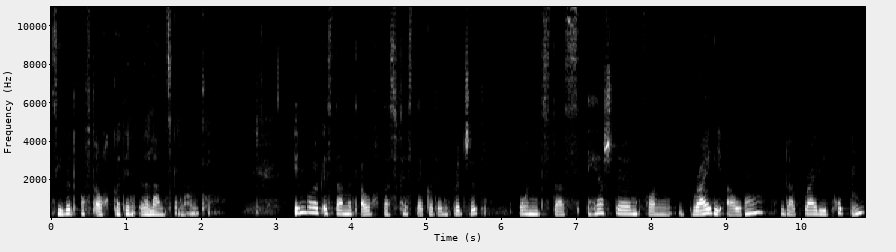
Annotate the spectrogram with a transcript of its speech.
Sie wird oft auch Göttin Irlands genannt. Imbolg ist damit auch das Fest der Göttin Bridget Und das Herstellen von Bridey-Augen oder Bridey-Puppen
